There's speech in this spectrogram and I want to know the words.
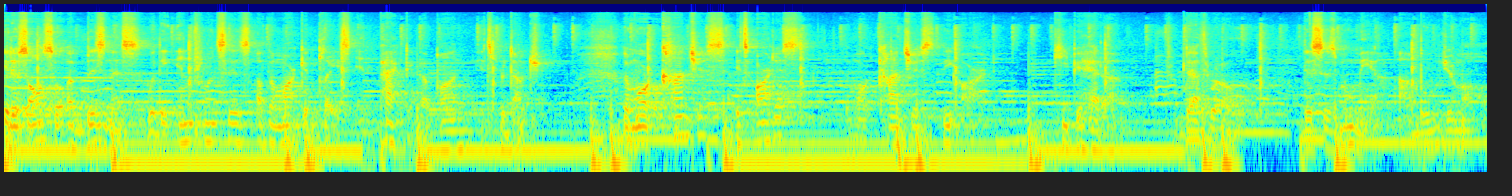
it is also a business with the influences of the marketplace impacting upon its production. The more conscious its artist, the more conscious the art. Keep your head up. From Death Row, this is Mumia Abu Jamal.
